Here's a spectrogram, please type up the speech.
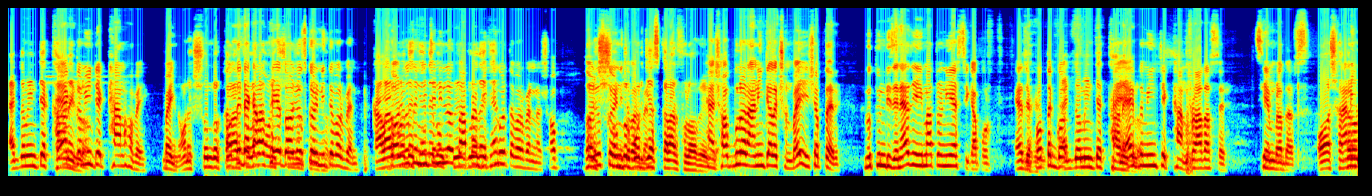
একদম ইনটেক থান একদম ইনটেক থান হবে ভাই। অনেক সুন্দর কালার প্রত্যেকটা কালার থেকে দশ ইউজ করে নিতে পারবেন। কালার নিচে নিলেও তো বিক্রি করতে পারবেন না সব সুন্দর গর্জিয়াস কালারফুল হবে। হ্যাঁ সবগুলো রানিং কালেকশন ভাই এই সপ্তাহের নতুন ডিজাইন আজ এই মাত্র নিয়ে আসছি কাপড়। যে প্রত্যেক একদম ইনটেক থান হ্যাঁ, একদম ইনটেক থান ব্রাদার্স এর সিএম ব্রাদার্স অসাধারণ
